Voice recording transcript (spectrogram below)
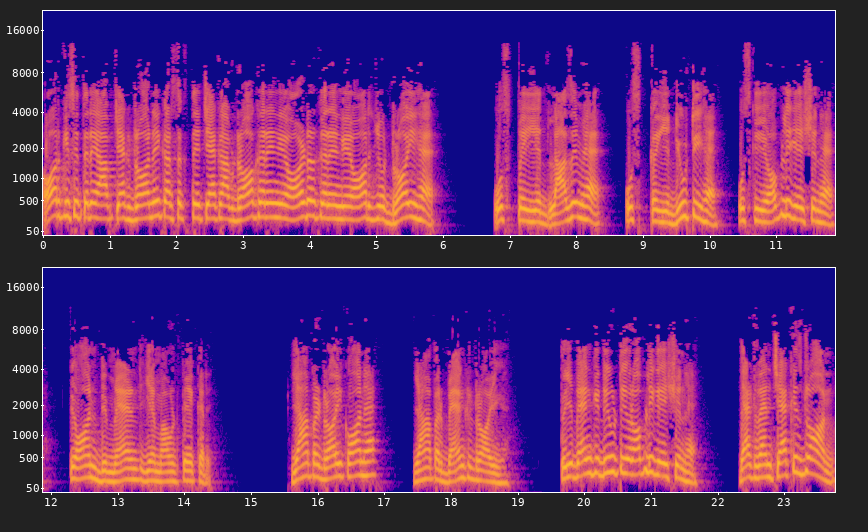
اور کسی طرح آپ چیک ڈرا نہیں کر سکتے چیک آپ ڈرا کریں گے آرڈر کریں گے، اور جو ڈرائی ہے اس پہ یہ لازم ہے، اس کا یہ ڈیوٹی ہے، اس کی یہ آبلیگیشن ہے کہ آن ڈیمینڈ یہ اماؤنٹ پے کرے۔ یہاں پر ڈرائی کون ہے؟ یہاں پر بینک ڈرائی ہے۔ تو یہ بینک کی ڈیوٹی اور آبلیگیشن ہے۔ That when cheque is drawn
